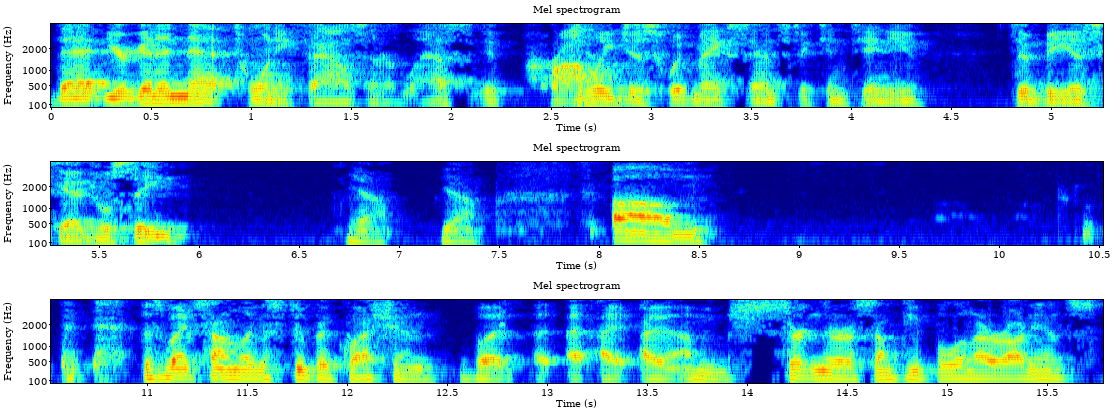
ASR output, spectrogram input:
that you're going to net 20,000 or less. It probably yeah. just would make sense to continue to be a schedule C. Yeah. Yeah. Um, this might sound like a stupid question, but I, am certain there are some people in our audience.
